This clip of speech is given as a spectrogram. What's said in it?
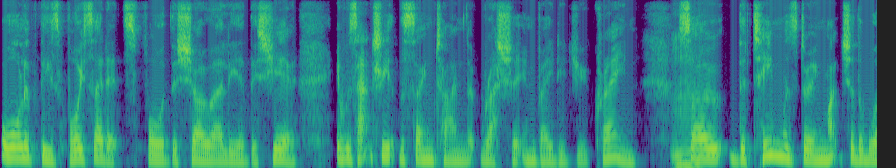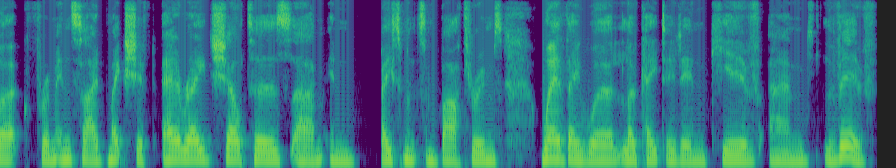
all of these voice edits for the show earlier this year, it was actually at the same time that Russia invaded Ukraine. Mm-hmm. So the team was doing much of the work from inside makeshift air raid shelters um, in basements and bathrooms where they were located in Kiev and Lviv.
